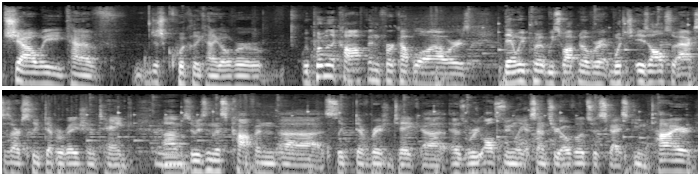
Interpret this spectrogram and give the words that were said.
shall we kind of just quickly kind of go over? We put him in the coffin for a couple of hours. Then we put we swapped him over, which is also acts as our sleep deprivation tank. Um, so he's in this coffin uh, sleep deprivation tank uh, as we're also doing like a sensory overload. So this guy's getting tired.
